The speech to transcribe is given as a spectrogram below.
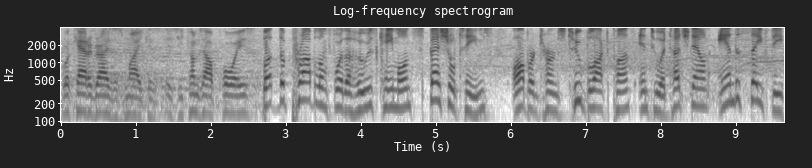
what categorizes Mike, is, is he comes out poised. But the problem for the Hoos came on special teams. Auburn turns two blocked punts into a touchdown and a safety,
